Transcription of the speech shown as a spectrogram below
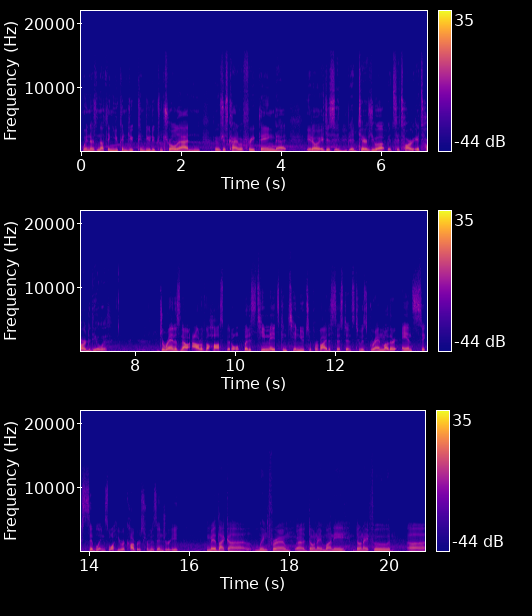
when there's nothing you can do can do to control that, and it was just kind of a freak thing that, you know, it just it, it tears you up. It's it's hard it's hard to deal with. Duran is now out of the hospital, but his teammates continue to provide assistance to his grandmother and six siblings while he recovers from his injury. We made like a link for him, uh, donate money, donate food. Uh,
